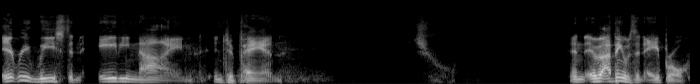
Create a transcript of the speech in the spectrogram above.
It released in '89 in Japan, and it, I think it was in April.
